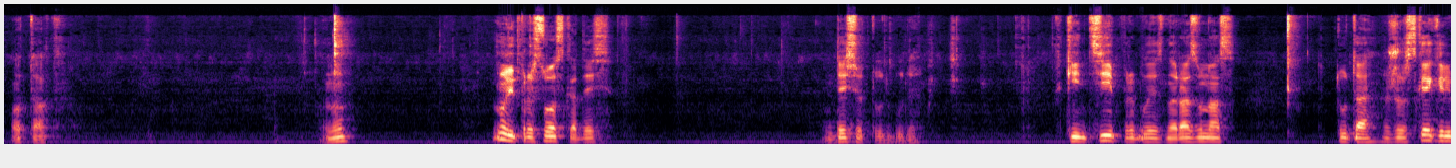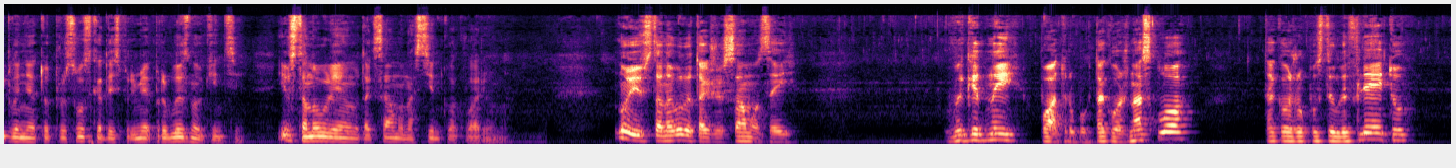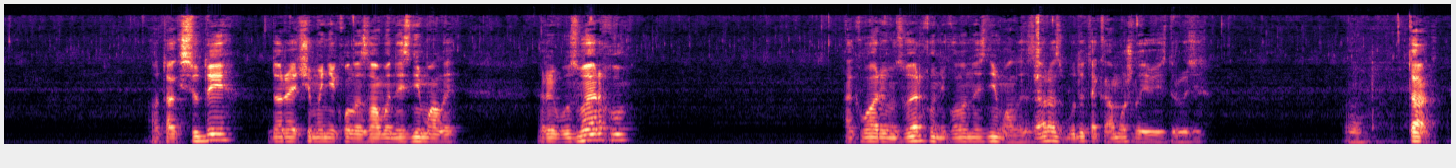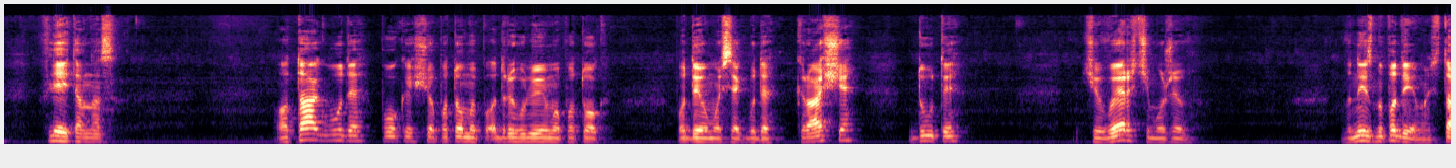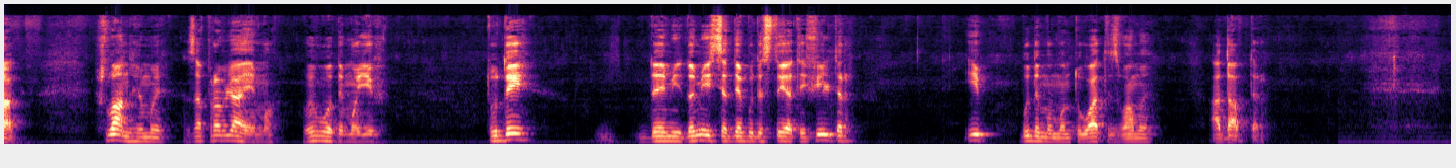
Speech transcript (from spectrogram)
отак. Ну. Ну і присоска десь. Десь отут буде. В кінці приблизно, раз у нас тут жорстке кріплення, то присоска десь приблизно в кінці. І встановлюємо так само на стінку акваріуму. Ну і встановили так же само цей викидний патрубок. Також на скло. Також опустили флейту. Отак сюди. До речі, ми ніколи з вами не знімали рибу зверху. Акваріум зверху ніколи не знімали. Зараз буде така можливість, друзі. О. Так, флейта в нас отак буде поки що. Потім ми одрегулюємо поток. Подивимося, як буде краще дути. Чи вверх, чи може вниз. Ну, подивимось. Так. Шланги ми заправляємо, виводимо їх туди, де, до місця, де буде стояти фільтр. І будемо монтувати з вами адаптер.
